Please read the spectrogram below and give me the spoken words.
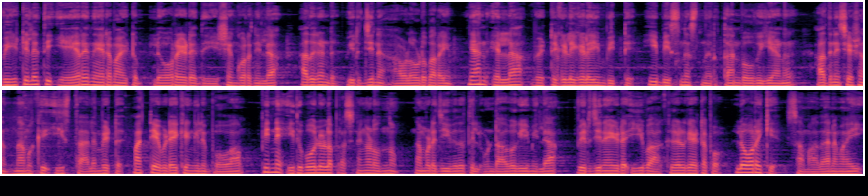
വീട്ടിലെത്തി ഏറെ നേരമായിട്ടും ലോറയുടെ ദേഷ്യം കുറഞ്ഞില്ല. അതുകണ്ട് വിർജിന അവളോട് പറയും ഞാൻ എല്ലാ വെട്ടുകിളികളെയും വിറ്റ് ഈ ബിസിനസ് നിർത്താൻ പോവുകയാണ്. അതിനുശേഷം നമുക്ക് ഈ സ്ഥലം വിട്ട് മറ്റെവിടേക്കെങ്കിലും പോവാം. പിന്നെ ഇതുപോലുള്ള പ്രശ്നങ്ങളൊന്നും നമ്മുടെ ജീവിതത്തിൽ ഉണ്ടാവുകയുമില്ല. വിർജിനയുടെ ഈ വാക്കുകൾ കേട്ടപ്പോൾ ലോറയ്ക്ക് സമാധാനമായി.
